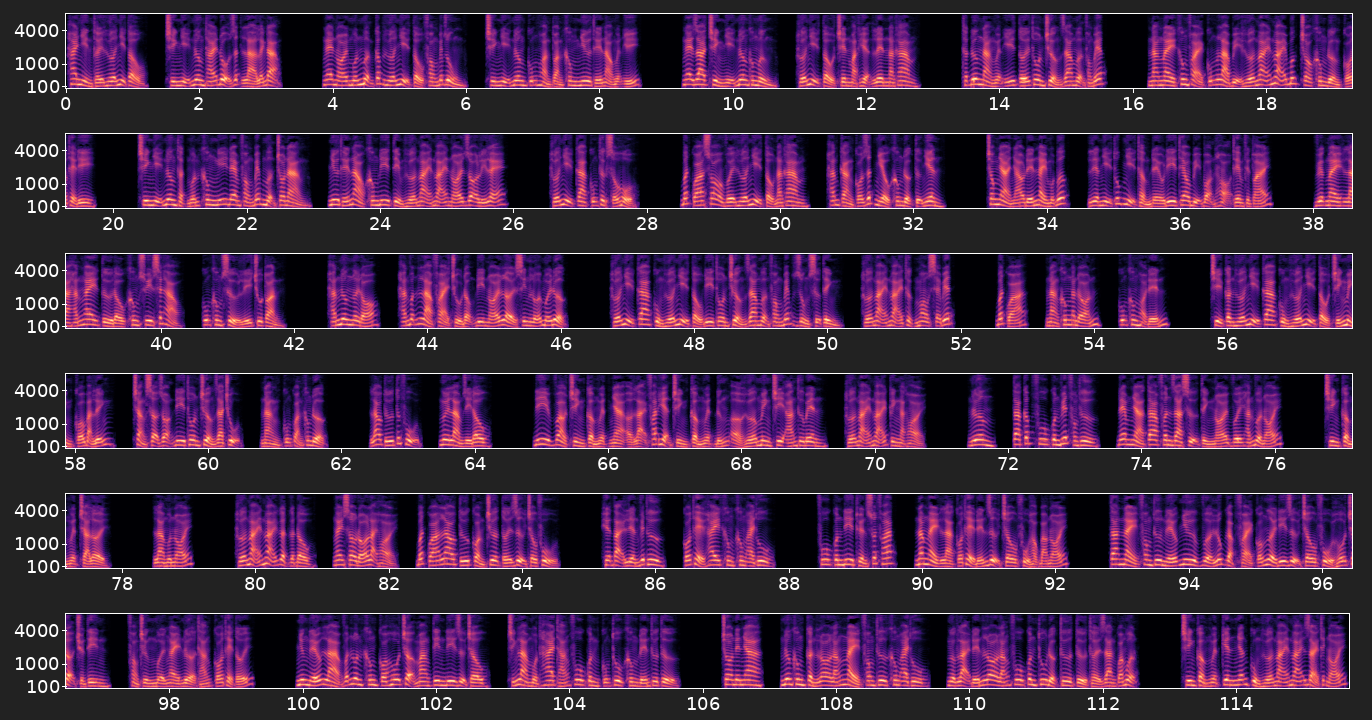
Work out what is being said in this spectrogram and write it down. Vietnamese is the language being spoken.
hai nhìn thấy hứa nhị tẩu, trình nhị nương thái độ rất là lãnh đạo. Nghe nói muốn mượn cấp hứa nhị tẩu phong bếp dùng, trình nhị nương cũng hoàn toàn không như thế nào nguyện ý. Nghe ra trình nhị nương không mừng, hứa nhị tẩu trên mặt hiện lên năng kham. Thật đương nàng nguyện ý tới thôn trưởng ra mượn phòng bếp. Nàng này không phải cũng là bị hứa mãi mãi bức cho không đường có thể đi. Trình nhị nương thật muốn không nghĩ đem phòng bếp mượn cho nàng, như thế nào không đi tìm hứa mãi mãi nói rõ lý lẽ. Hứa nhị ca cũng thực xấu hổ. Bất quá so với hứa nhị tẩu nan kham, hắn càng có rất nhiều không được tự nhiên. Trong nhà nháo đến này một bước, liền nhị thúc nhị thẩm đều đi theo bị bọn họ thêm phiền toái. Việc này là hắn ngay từ đầu không suy xét hảo, cũng không xử lý chu toàn. Hắn nương nơi đó, hắn vẫn là phải chủ động đi nói lời xin lỗi mới được. Hứa nhị ca cùng hứa nhị tẩu đi thôn trưởng ra mượn phòng bếp dùng sự tình, hứa mãi mãi thực mau sẽ biết. Bất quá, nàng không ngăn đón, cũng không hỏi đến. Chỉ cần hứa nhị ca cùng hứa nhị tẩu chính mình có bản lĩnh, chẳng sợ dọn đi thôn trưởng gia trụ, nàng cũng quản không được. Lao tứ tức phụ, ngươi làm gì đâu? Đi vào Trình Cẩm Nguyệt nhà ở lại phát hiện Trình Cẩm Nguyệt đứng ở hứa minh chi án thư bên, hứa mãi mãi kinh ngạc hỏi. Nương, ta cấp phu quân viết phong thư, đem nhà ta phân ra sự tình nói với hắn vừa nói. Trình Cẩm Nguyệt trả lời. Là muốn nói. Hứa mãi mãi gật gật đầu, ngay sau đó lại hỏi, bất quá lao tứ còn chưa tới dự châu phủ. Hiện tại liền viết thư, có thể hay không không ai thu. Phu quân đi thuyền xuất phát, năm ngày là có thể đến dự châu phủ học báo nói. Ta này phong thư nếu như vừa lúc gặp phải có người đi dự châu phủ hỗ trợ truyền tin, phòng chừng 10 ngày nửa tháng có thể tới. Nhưng nếu là vẫn luôn không có hỗ trợ mang tin đi dự châu, chính là một hai tháng phu quân cũng thu không đến thư tử. Cho nên nha, nương không cần lo lắng này phong thư không ai thu, ngược lại đến lo lắng phu quân thu được thư tử thời gian quá muộn. Trình Cẩm Nguyệt kiên nhẫn cùng hứa mãi mãi giải thích nói.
